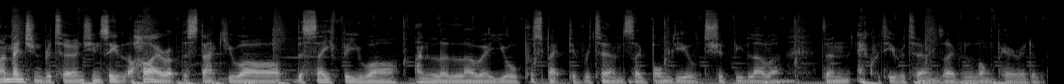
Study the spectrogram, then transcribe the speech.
I mentioned returns. You can see that the higher up the stack you are, the safer you are, and the lower your prospective returns. So bond yield should be lower than equity returns over a long period of,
